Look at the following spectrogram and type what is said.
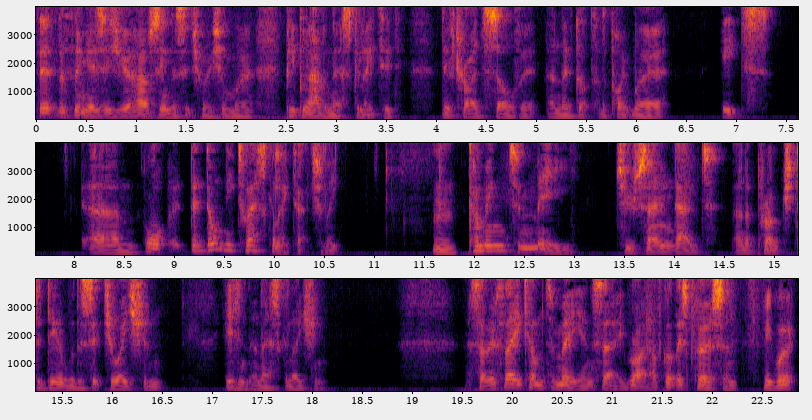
The, the thing is is you have seen the situation where people haven't escalated. They've tried to solve it and they've got to the point where it's um, or they don't need to escalate actually. Mm. coming to me to sound out an approach to deal with the situation isn't an escalation so if they come to me and say, right, I've got this person, he work,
